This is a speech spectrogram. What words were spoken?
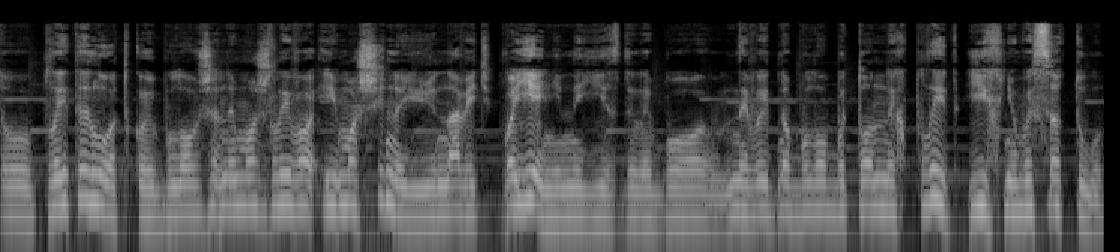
то плити лодкою було вже неможливо і машиною навіть воєнні не їздили, бо не видно було бетонних плит їхню висоту.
